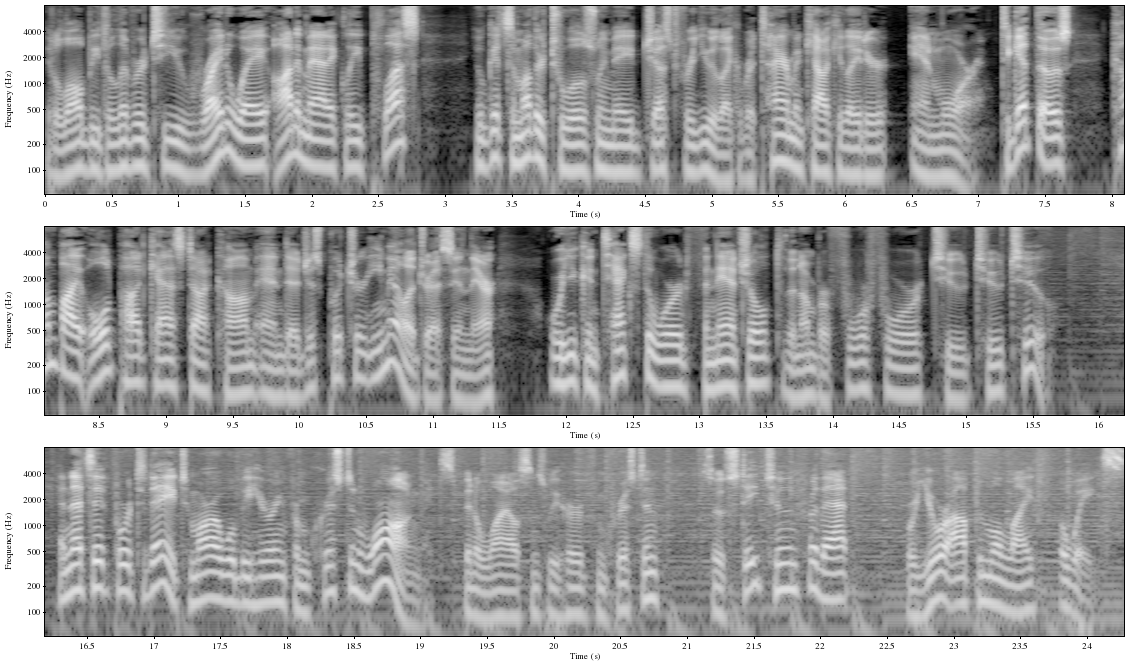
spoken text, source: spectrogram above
It'll all be delivered to you right away, automatically, plus, you'll get some other tools we made just for you, like a retirement calculator and more. To get those, come by oldpodcast.com and uh, just put your email address in there, or you can text the word financial to the number 44222. And that's it for today. Tomorrow we'll be hearing from Kristen Wong. It's been a while since we heard from Kristen, so stay tuned for that, where your optimal life awaits.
